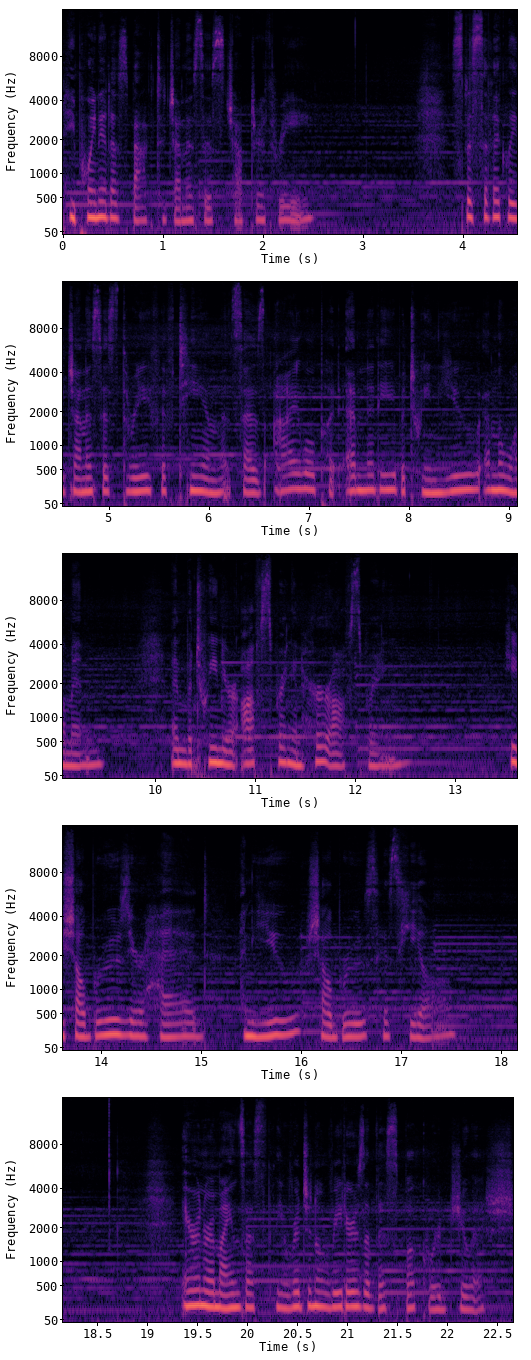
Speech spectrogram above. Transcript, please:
he pointed us back to Genesis chapter 3 specifically Genesis 3:15 that says, "I will put enmity between you and the woman, and between your offspring and her offspring. He shall bruise your head, and you shall bruise his heel." Aaron reminds us that the original readers of this book were Jewish,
